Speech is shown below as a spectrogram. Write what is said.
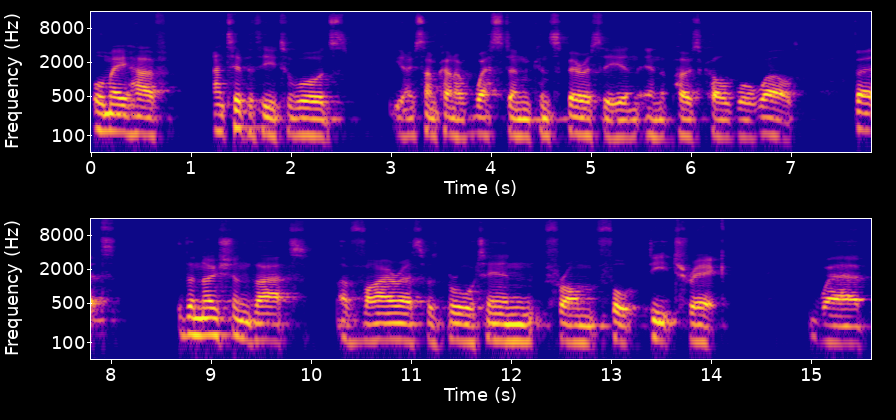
or may have antipathy towards you know some kind of western conspiracy in, in the post cold war world but the notion that a virus was brought in from fort detrick where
